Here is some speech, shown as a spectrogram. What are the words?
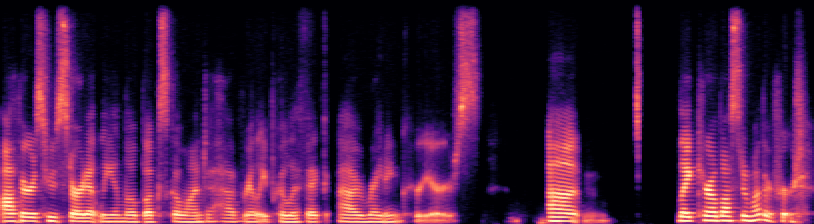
authors who start at Lee and Low Books go on to have really prolific uh, writing careers, um, like Carol Boston Weatherford.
